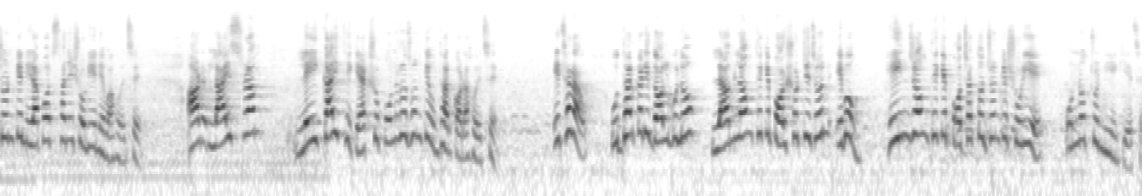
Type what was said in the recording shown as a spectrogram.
জনকে নিরাপদ স্থানে সরিয়ে নেওয়া হয়েছে। আর লাইসরাম লেইকাই থেকে একশো পনেরো জনকে উদ্ধার করা হয়েছে। এছাড়াও উদ্ধারকারী দলগুলো লামলং থেকে পঁয়ষট্টি জন এবং হেইনজং থেকে পঁচাত্তর জনকে সরিয়ে অন্যত্র নিয়ে গিয়েছে।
